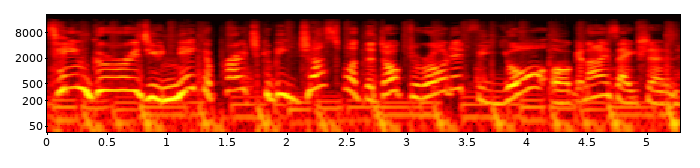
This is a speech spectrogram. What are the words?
Team Guru's unique approach could be just what the doctor ordered for your organization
